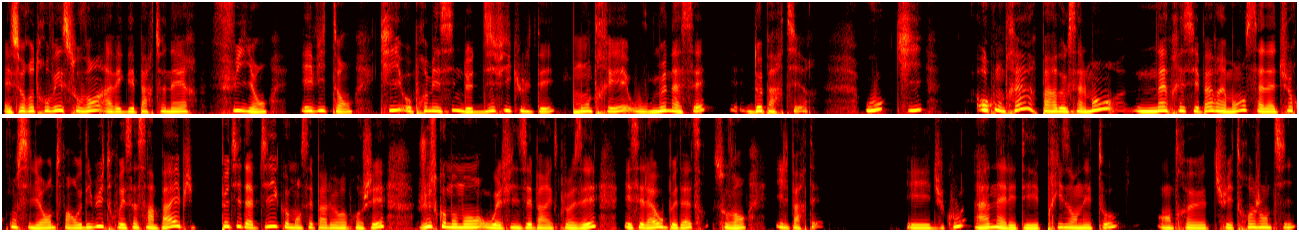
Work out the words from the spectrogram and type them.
Elle se retrouvait souvent avec des partenaires fuyants, évitants, qui, au premier signe de difficulté, montraient ou menaçaient de partir, ou qui au contraire, paradoxalement, n'appréciait pas vraiment sa nature conciliante. Enfin, au début, il trouvait ça sympa, et puis petit à petit, il commençait par lui reprocher, jusqu'au moment où elle finissait par exploser, et c'est là où peut-être, souvent, il partait. Et du coup, Anne, elle était prise en étau entre tu es trop gentil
